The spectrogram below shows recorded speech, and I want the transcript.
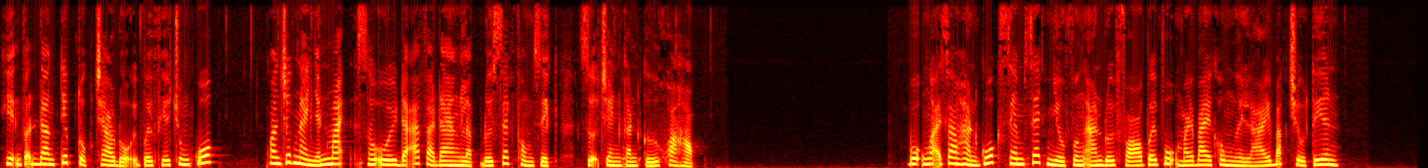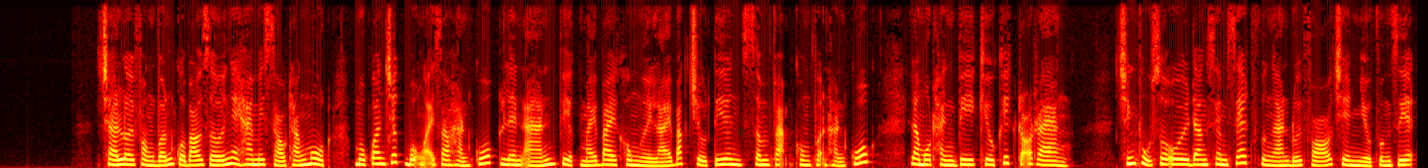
hiện vẫn đang tiếp tục trao đổi với phía Trung Quốc. Quan chức này nhấn mạnh Seoul đã và đang lập đối sách phòng dịch dựa trên căn cứ khoa học. Bộ Ngoại giao Hàn Quốc xem xét nhiều phương án đối phó với vụ máy bay không người lái Bắc Triều Tiên. Trả lời phỏng vấn của báo giới ngày 26 tháng 1, một quan chức Bộ Ngoại giao Hàn Quốc lên án việc máy bay không người lái Bắc Triều Tiên xâm phạm không phận Hàn Quốc là một hành vi khiêu khích rõ ràng. Chính phủ Seoul đang xem xét phương án đối phó trên nhiều phương diện,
